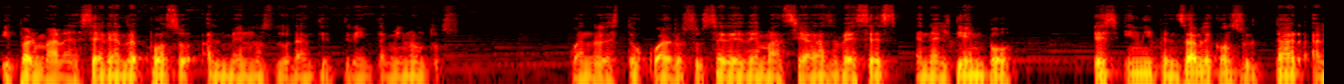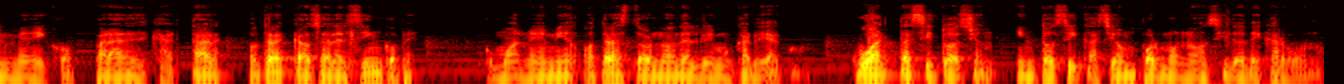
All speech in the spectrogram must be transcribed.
y permanecer en reposo al menos durante 30 minutos. Cuando este cuadro sucede demasiadas veces en el tiempo, es indispensable consultar al médico para descartar otra causa del síncope, como anemia o trastorno del ritmo cardíaco. Cuarta situación, intoxicación por monóxido de carbono.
